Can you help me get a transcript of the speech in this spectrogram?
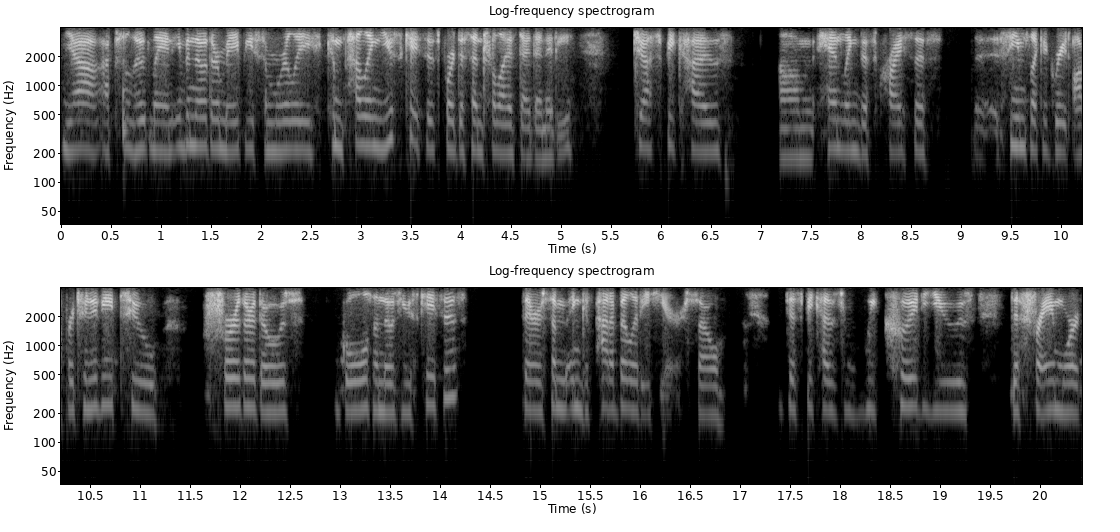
Yeah, absolutely. And even though there may be some really compelling use cases for decentralized identity, just because um, handling this crisis uh, seems like a great opportunity to further those goals and those use cases. There's some incompatibility here. So, just because we could use the framework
